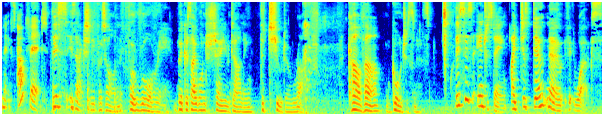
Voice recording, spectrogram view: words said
Next outfit. This is actually put on for Rory because I want to show you, darling, the Tudor ruff. Carvin gorgeousness. This is interesting. I just don't know if it works.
